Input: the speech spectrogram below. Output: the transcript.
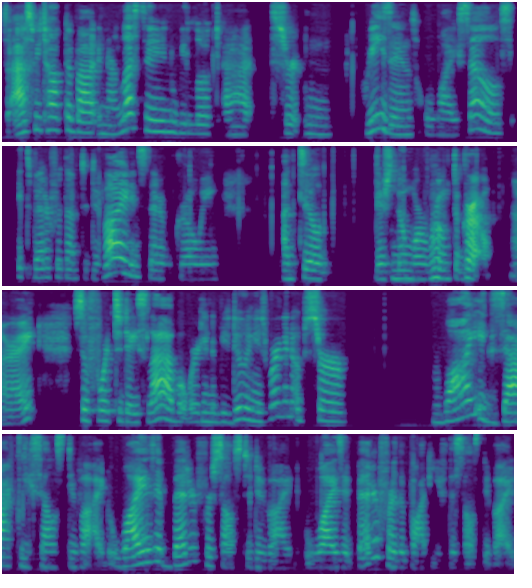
So as we talked about in our lesson, we looked at certain reasons why cells, it's better for them to divide instead of growing until there's no more room to grow, all right? So for today's lab, what we're going to be doing is we're going to observe why exactly cells divide. Why is it better for cells to divide? Why is it better for the body if the cells divide?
